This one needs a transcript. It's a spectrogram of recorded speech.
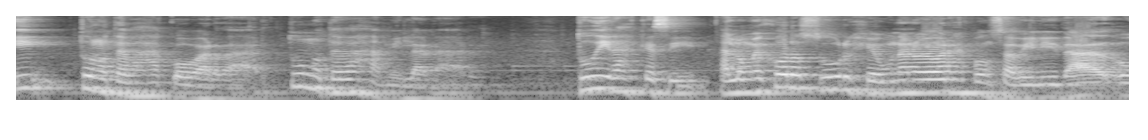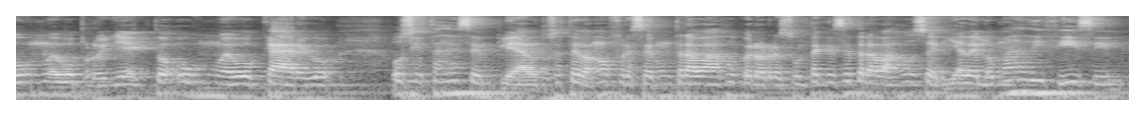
y tú no te vas a cobardar, tú no te vas a milanar. Tú dirás que sí. A lo mejor surge una nueva responsabilidad o un nuevo proyecto o un nuevo cargo. O si estás desempleado, entonces te van a ofrecer un trabajo, pero resulta que ese trabajo sería de lo más difícil.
